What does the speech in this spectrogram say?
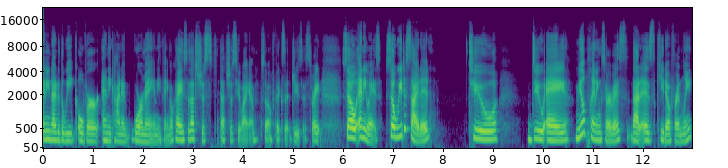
any night of the week over any kind of gourmet anything. Okay. So that's just that's just who I am. So fix it, Jesus, right? So, anyways, so we decided to do a meal planning service that is keto friendly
